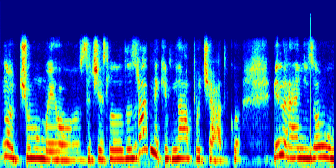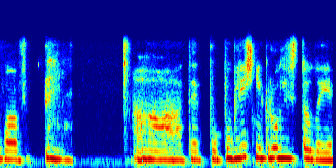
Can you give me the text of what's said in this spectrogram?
Ну чому ми його зачислили до зрадників на початку? Він організовував. А, типу публічні круглі столи,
